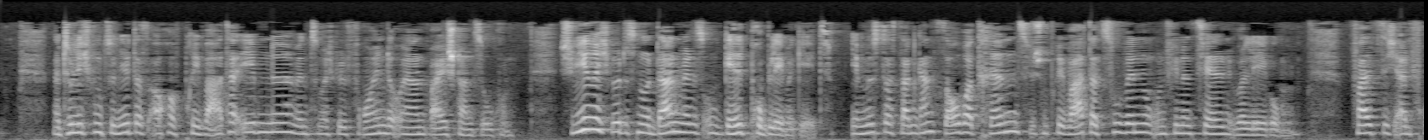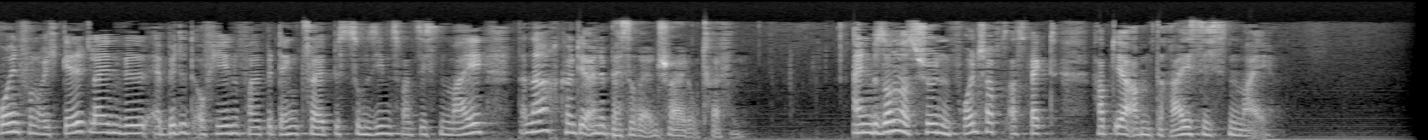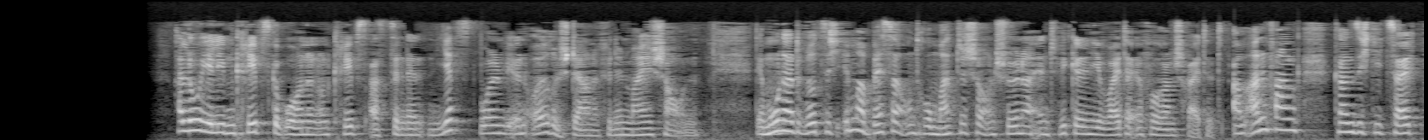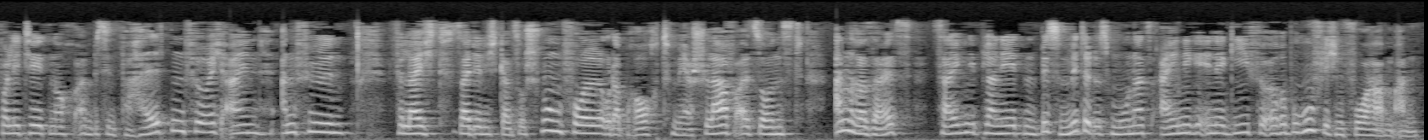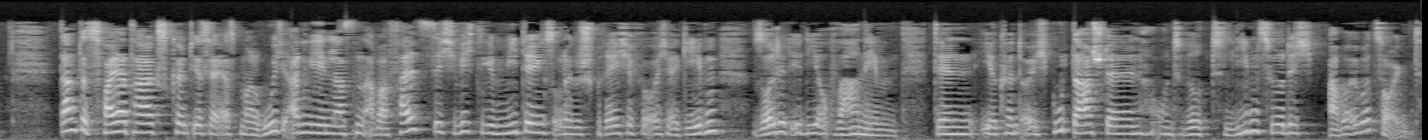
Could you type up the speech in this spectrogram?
Natürlich funktioniert das auch auf privater Ebene, wenn zum Beispiel Freunde euren Beistand suchen. Schwierig wird es nur dann, wenn es um Geldprobleme geht. Ihr müsst das dann ganz sauber trennen zwischen privater Zuwendung und finanziellen Überlegungen. Falls sich ein Freund von euch Geld leihen will, er bittet auf jeden Fall Bedenkzeit bis zum 27. Mai. Danach könnt ihr eine bessere Entscheidung treffen. Einen besonders schönen Freundschaftsaspekt habt ihr am 30. Mai. Hallo ihr lieben Krebsgeborenen und Krebsaszendenten, jetzt wollen wir in eure Sterne für den Mai schauen. Der Monat wird sich immer besser und romantischer und schöner entwickeln, je weiter er voranschreitet. Am Anfang kann sich die Zeitqualität noch ein bisschen verhalten für euch ein, anfühlen. Vielleicht seid ihr nicht ganz so schwungvoll oder braucht mehr Schlaf als sonst. Andererseits zeigen die Planeten bis Mitte des Monats einige Energie für eure beruflichen Vorhaben an. Dank des Feiertags könnt ihr es ja erstmal ruhig angehen lassen, aber falls sich wichtige Meetings oder Gespräche für euch ergeben, solltet ihr die auch wahrnehmen. Denn ihr könnt euch gut darstellen und wirkt liebenswürdig, aber überzeugend.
